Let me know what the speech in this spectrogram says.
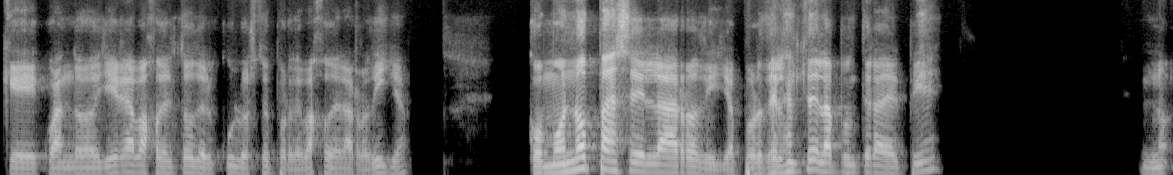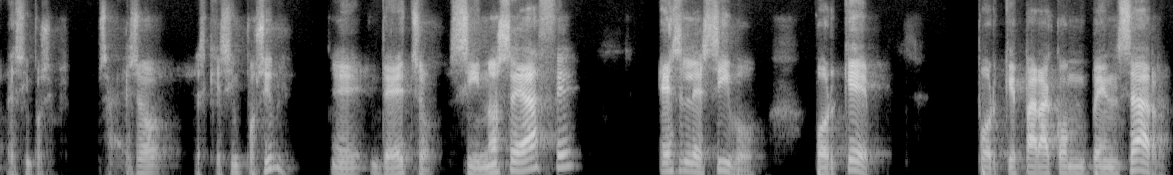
que cuando llegue abajo del todo el culo estoy por debajo de la rodilla. Como no pase la rodilla por delante de la puntera del pie, no, es imposible. O sea, eso es que es imposible. Eh, de hecho, si no se hace, es lesivo. ¿Por qué? Porque para compensar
